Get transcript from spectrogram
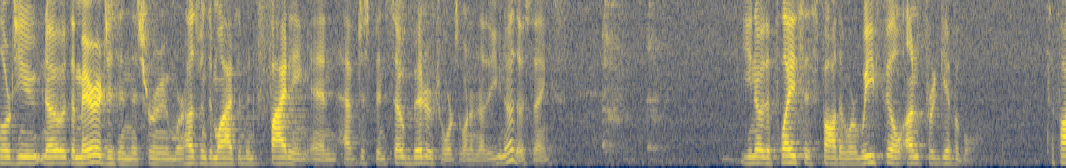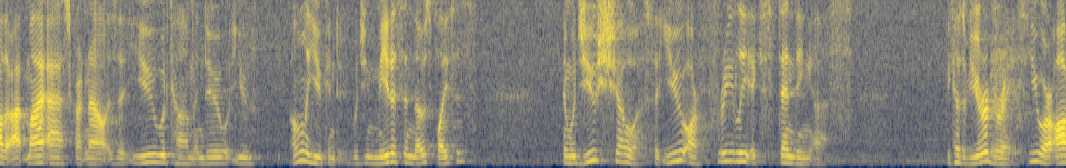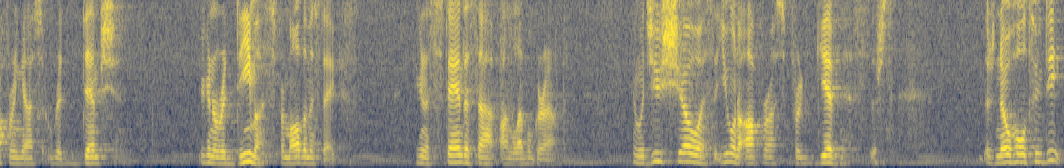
Lord, you know the marriages in this room where husbands and wives have been fighting and have just been so bitter towards one another. You know those things. You know the places, Father, where we feel unforgivable. So, Father, I, my ask right now is that you would come and do what you only you can do. Would you meet us in those places? And would you show us that you are freely extending us because of your grace? You are offering us redemption you're going to redeem us from all the mistakes. You're going to stand us up on level ground. And would you show us that you want to offer us forgiveness? There's, there's no hole too deep.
